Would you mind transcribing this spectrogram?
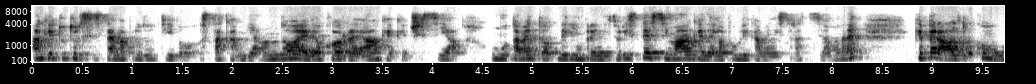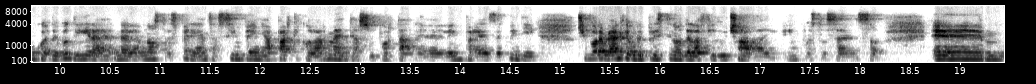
anche tutto il sistema produttivo sta cambiando ed occorre anche che ci sia un mutamento degli imprenditori stessi ma anche della pubblica amministrazione che peraltro comunque, devo dire, nella nostra esperienza si impegna particolarmente a supportare le imprese, quindi ci vorrebbe anche un ripristino della fiducia in questo senso. E, ehm,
